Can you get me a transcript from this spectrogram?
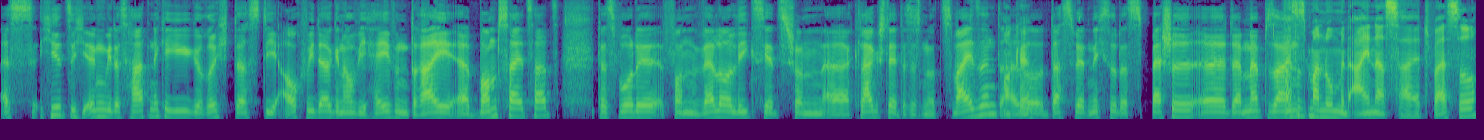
es hielt sich irgendwie das hartnäckige Gerücht, dass die auch wieder, genau wie Haven, drei äh, Bombsites hat. Das wurde von Valor Leaks jetzt schon äh, klargestellt, dass es nur zwei sind. Okay. Also das wird nicht so das Special äh, der Map sein. Was ist man nur mit einer Side, weißt du?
